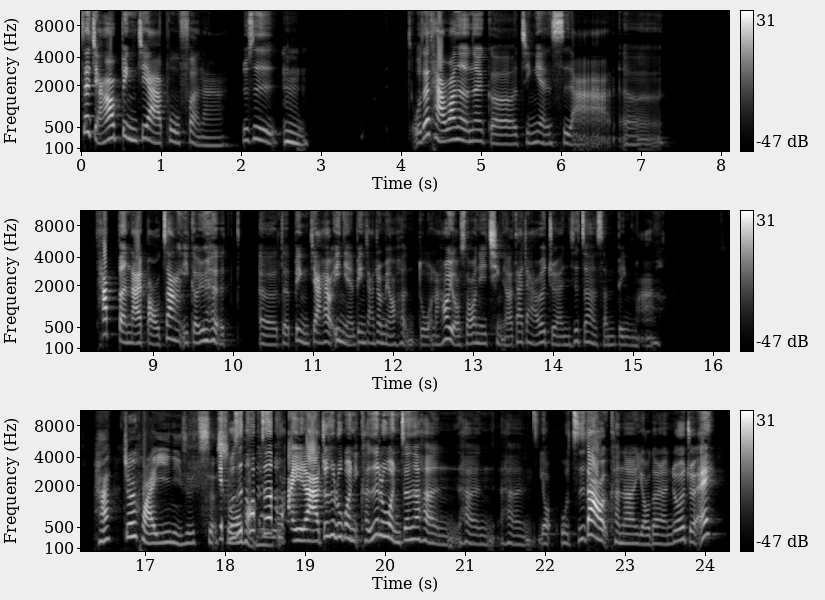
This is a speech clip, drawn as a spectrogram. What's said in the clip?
在讲到病假部分啊，就是嗯，我在台湾的那个经验是啊，呃，他本来保障一个月呃的病假，还有一年的病假就没有很多，然后有时候你请了，大家还会觉得你是真的生病吗？哈，就会怀疑你是不是，也不是说真的怀疑啦，就是如果你，可是如果你真的很很很有，我知道可能有的人就会觉得，哎、欸，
